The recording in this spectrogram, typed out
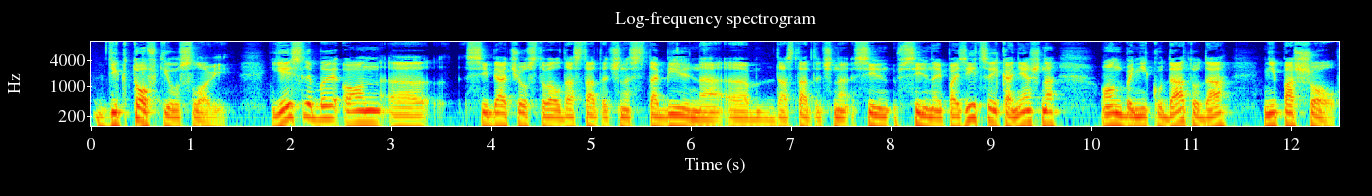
диктовки условий. Если бы он себя чувствовал достаточно стабильно, достаточно в сильной позиции, конечно, он бы никуда туда не пошел.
